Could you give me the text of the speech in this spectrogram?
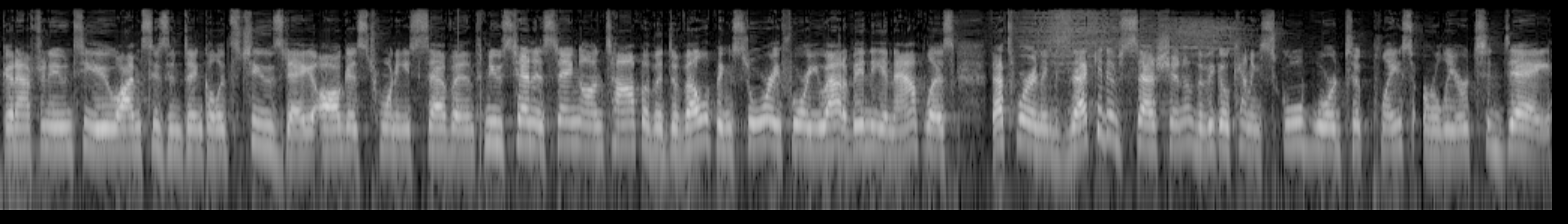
Good afternoon to you. I'm Susan Dinkle. It's Tuesday, August 27th. News 10 is staying on top of a developing story for you out of Indianapolis. That's where an executive session of the Vigo County School Board took place earlier today.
